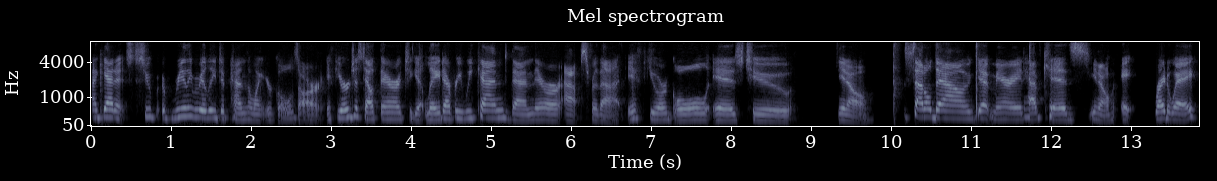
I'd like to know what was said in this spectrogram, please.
Again, it super it really, really depends on what your goals are. If you're just out there to get laid every weekend, then there are apps for that. If your goal is to, you know, settle down, get married, have kids, you know, right away,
